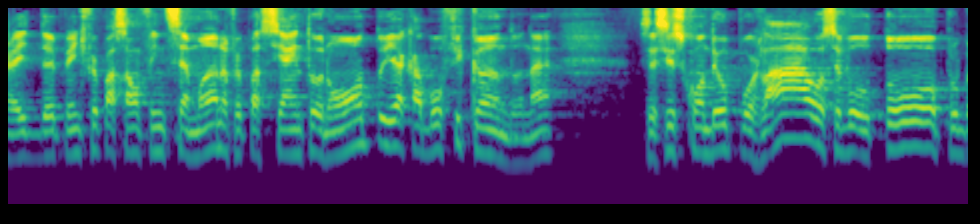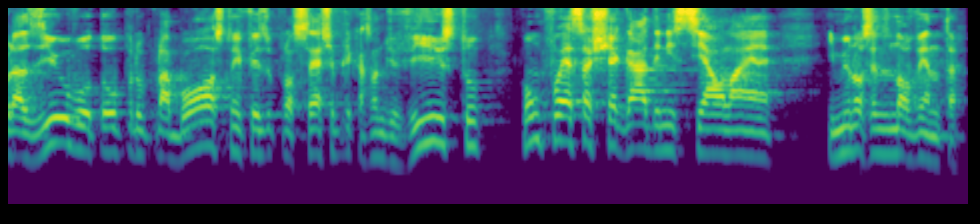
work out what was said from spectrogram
Aí de repente foi passar um fim de semana, foi passear em Toronto e acabou ficando, né? Você se escondeu por lá ou você voltou para o Brasil, voltou para Boston e fez o processo de aplicação de visto? Como foi essa chegada inicial lá em 1990?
